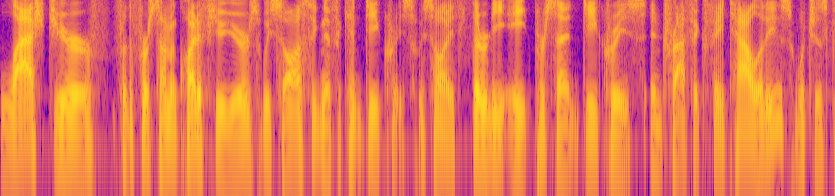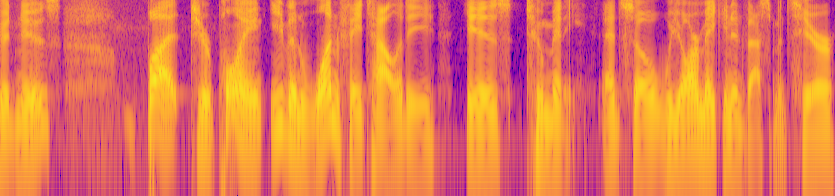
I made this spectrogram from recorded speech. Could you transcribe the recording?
last year, for the first time in quite a few years, we saw a significant decrease. We saw a 38% decrease in traffic fatalities, which is good news. But to your point, even one fatality is too many. And so we are making investments here.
